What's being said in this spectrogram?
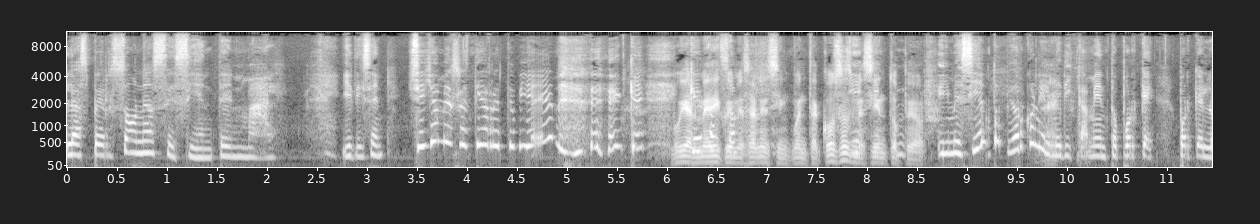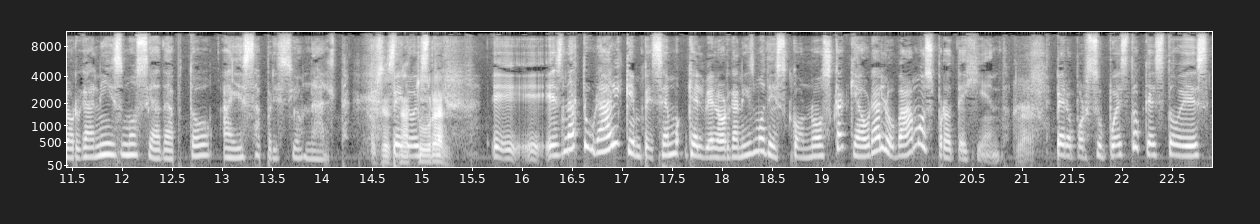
las personas se sienten mal y dicen, si ya me sentía rete bien. Voy al médico y me salen 50 cosas, me siento peor. Y me siento peor con el eh. medicamento. ¿Por qué? Porque el organismo se adaptó a esa presión alta. Pues es natural. Eh, es natural que empecemos, que el, organismo desconozca que ahora lo vamos protegiendo. Pero por supuesto que esto es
